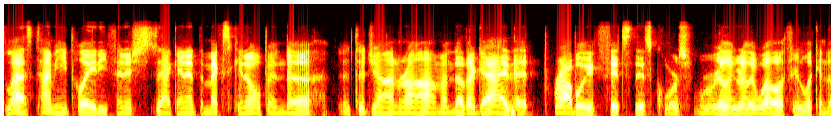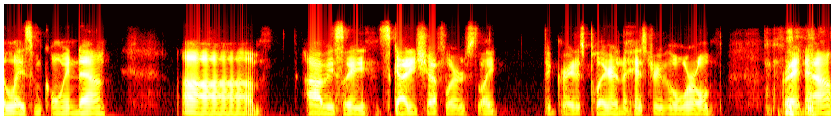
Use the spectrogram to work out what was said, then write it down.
Last time he played, he finished second at the Mexican Open to to Jon Rahm, another guy that probably fits this course really, really well if you're looking to lay some coin down. Um, obviously, Scotty Scheffler's like the greatest player in the history of the world right now.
